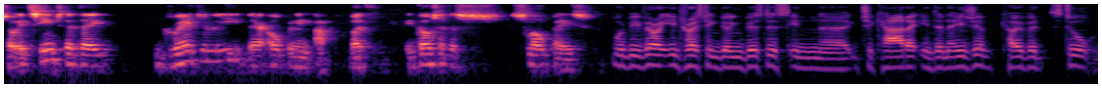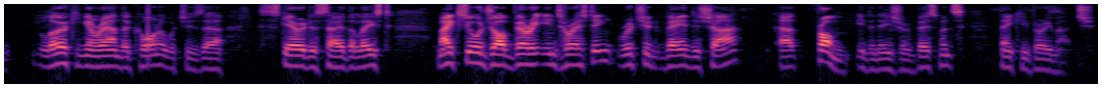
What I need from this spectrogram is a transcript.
So it seems that they gradually they're opening up, but it goes at a slow pace. Would be very interesting doing business in uh, Jakarta, Indonesia. COVID still lurking around the corner, which is uh, scary to say the least. Makes your job very interesting. Richard van der Schaar uh, from Indonesia Investments, thank you very much.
